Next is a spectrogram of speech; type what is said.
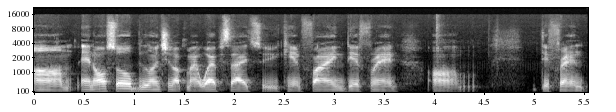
Um, and also be launching up my website so you can find different um, different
